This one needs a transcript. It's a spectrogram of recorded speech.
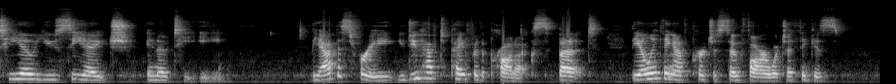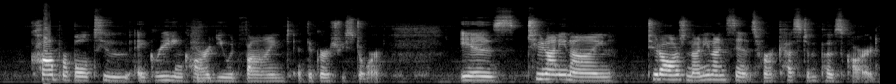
T O U C H N O T E. The app is free. You do have to pay for the products, but the only thing I've purchased so far, which I think is comparable to a greeting card you would find at the grocery store, is $2.99, $2.99 for a custom postcard.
